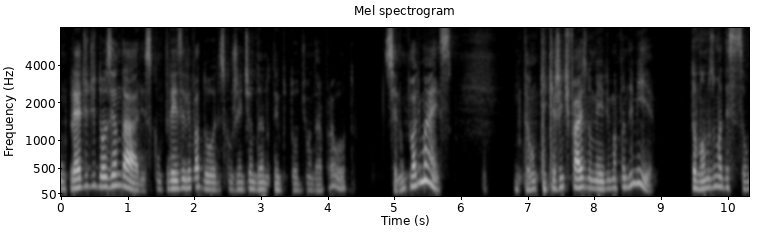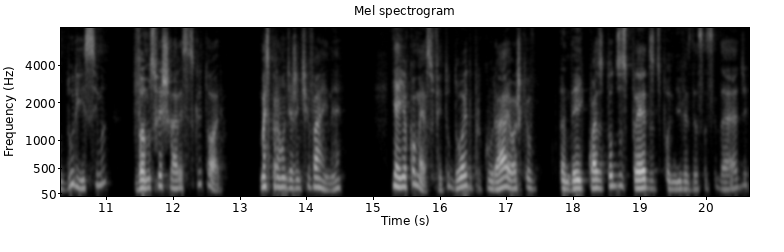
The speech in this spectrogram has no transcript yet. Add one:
um prédio de 12 andares, com três elevadores, com gente andando o tempo todo de um andar para outro, você não pode mais. Então o que, que a gente faz no meio de uma pandemia? Tomamos uma decisão duríssima, vamos fechar esse escritório. Mas para onde a gente vai, né? E aí eu começo, feito doido, procurar, eu acho que eu andei quase todos os prédios disponíveis dessa cidade,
